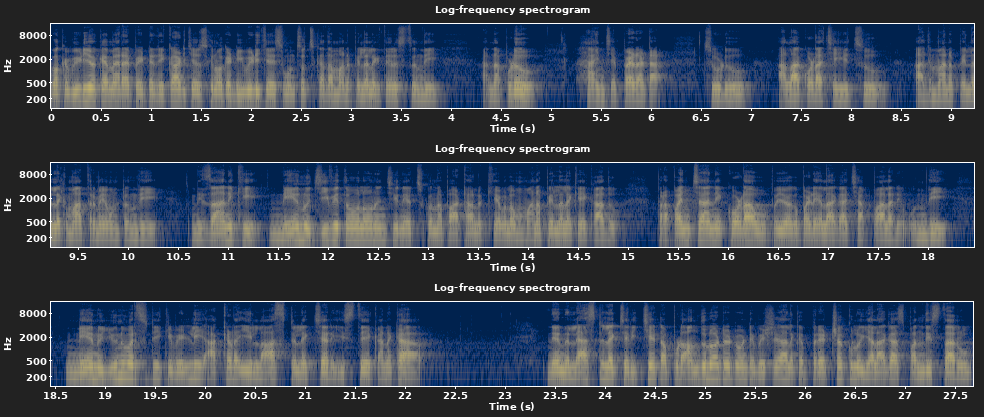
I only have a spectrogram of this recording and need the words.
ఒక వీడియో కెమెరా పెట్టి రికార్డ్ చేసుకుని ఒక డివిడి చేసి ఉంచవచ్చు కదా మన పిల్లలకి తెలుస్తుంది అన్నప్పుడు ఆయన చెప్పాడట చూడు అలా కూడా చేయొచ్చు. అది మన పిల్లలకి మాత్రమే ఉంటుంది. నిజానికి నేను జీవితంలో నుంచి నేర్చుకున్న పాఠాలు కేవలం మన పిల్లలకే కాదు ప్రపంచానికి కూడా ఉపయోగపడేలాగా చెప్పాలని ఉంది. నేను యూనివర్సిటీకి వెళ్ళి అక్కడ ఈ లాస్ట్ లెక్చర్ ఇస్తే కనుక నేను లాస్ట్ లెక్చర్ ఇచ్చేటప్పుడు అందులోటటువంటి విషయాలకి ప్రేక్షకులు ఎలాగా స్పందిస్తారు?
